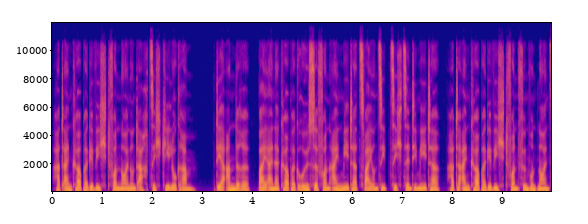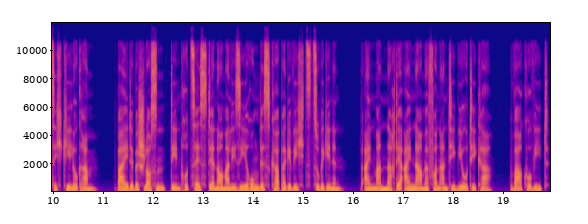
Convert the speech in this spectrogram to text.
hat ein Körpergewicht von 89 Kilogramm. Der andere, bei einer Körpergröße von 1,72 Meter, hatte ein Körpergewicht von 95 Kilogramm. Beide beschlossen, den Prozess der Normalisierung des Körpergewichts zu beginnen. Ein Mann nach der Einnahme von Antibiotika. War Covid,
